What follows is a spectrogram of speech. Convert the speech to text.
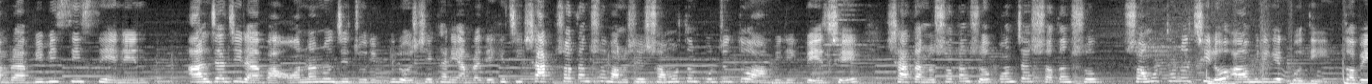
আমরা বিবিসি সিএনএন আল জাজিরা বা অন্যান্য যে জরিপগুলো, সেখানে আমরা দেখেছি ষাট শতাংশ মানুষের সমর্থন পর্যন্ত আওয়ামী লীগ পেয়েছে। সাতান্ন শতাংশ, পঞ্চাশ শতাংশ সমর্থনও ছিল আওয়ামী লীগের প্রতি। তবে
